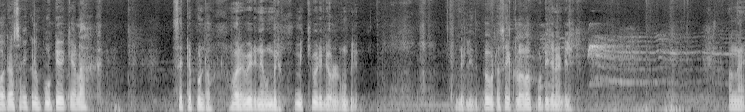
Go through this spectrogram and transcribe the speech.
ഓരോ സൈക്കിളും പൂട്ടി വയ്ക്കാനുള്ള സെറ്റപ്പ് ഉണ്ടാവും. ഓരോ വീടിന്റെ മുമ്പിലും മിക്ക വീടിന്റെ ഉള്ള മുമ്പിലും. ഉണ്ടല്ലേ ഇതിപ്പോൾ ഇവിടെ സൈക്കിളുകളൊക്കെ പൂട്ടിച്ചിട്ടുണ്ടല്ലേ അങ്ങനെ.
